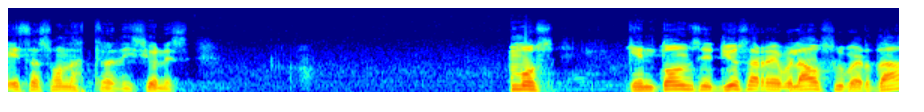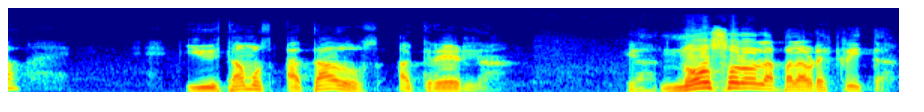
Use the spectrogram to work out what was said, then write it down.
Esas son las tradiciones. Vemos que entonces Dios ha revelado su verdad y estamos atados a creerla. No solo la palabra escrita.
